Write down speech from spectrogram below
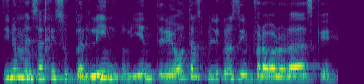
tiene un mensaje súper lindo y entre otras películas infravaloradas que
